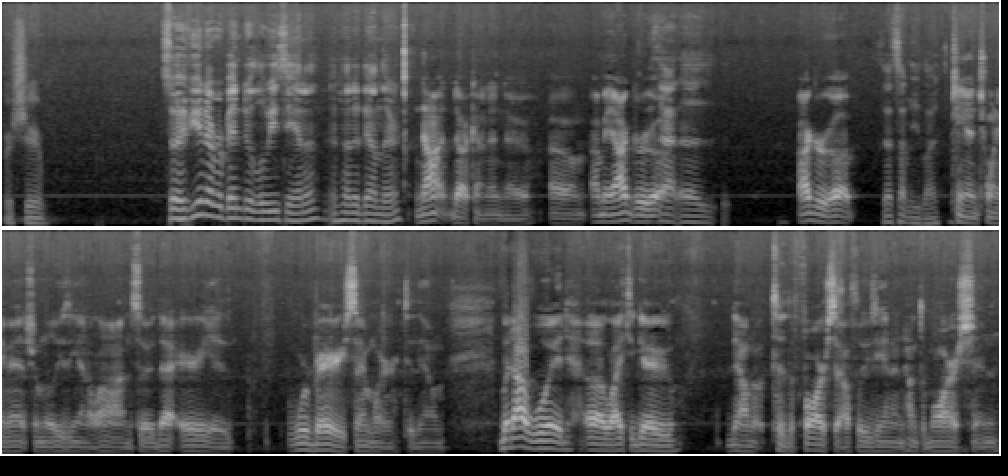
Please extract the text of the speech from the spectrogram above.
For sure. So have you never been to Louisiana and hunted down there? Not duck hunting, no. Um, I mean, I grew up. that, uh, is I grew up that something you'd like? 10, 20 minutes from Louisiana line. So that area, we're very similar to them. But I would uh, like to go down to the far South Louisiana and hunt the marsh, and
